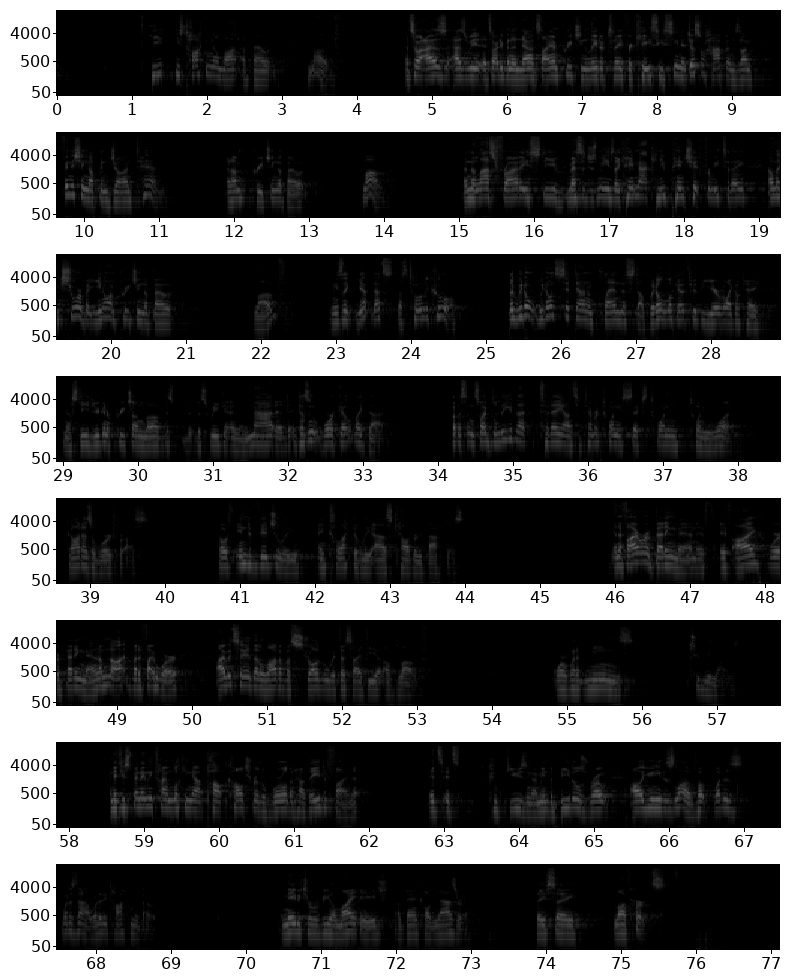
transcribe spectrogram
he, he's talking a lot about love. And so, as, as we, it's already been announced, I am preaching later today for KCC, and it just so happens that I'm finishing up in John 10, and I'm preaching about love. And then last Friday, Steve messages me. He's like, Hey, Matt, can you pinch hit for me today? And I'm like, Sure, but you know I'm preaching about love? And he's like, Yep, that's, that's totally cool. Like, we don't, we don't sit down and plan this stuff. We don't look out through the year. We're like, Okay, you know, Steve, you're going to preach on love this, this week, and then Matt, it, it doesn't work out like that. But and so I believe that today, on September 26, 2021, God has a word for us, both individually and collectively as Calvary Baptist. And if I were a betting man, if, if I were a betting man, and I'm not, but if I were, I would say that a lot of us struggle with this idea of love or what it means to be loved. And if you spend any time looking at pop culture, the world, and how they define it, it's, it's confusing. I mean, the Beatles wrote, All you need is love. What, what, is, what is that? What are they talking about? And maybe to reveal my age, a band called Nazareth, they say, Love hurts.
